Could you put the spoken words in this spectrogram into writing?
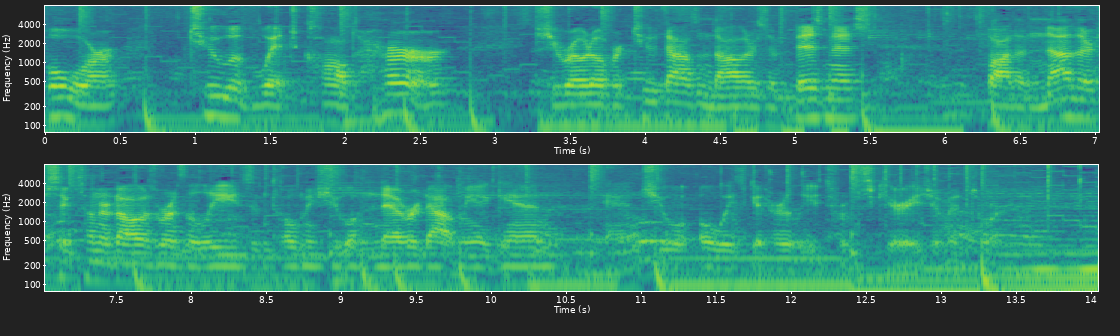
four, two of which called her. She wrote over $2,000 in business bought another $600 worth of leads and told me she will never doubt me again and she will always get her leads from Secure Agent Mentor.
